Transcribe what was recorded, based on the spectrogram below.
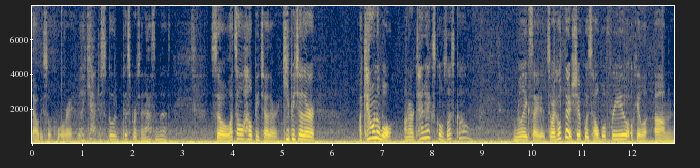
that would be so cool, right? I'd be like, yeah, just go to this person, ask them this. So let's all help each other, keep each other accountable on our 10x goals. Let's go. I'm really excited. So I hope that shift was helpful for you. Okay, um,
